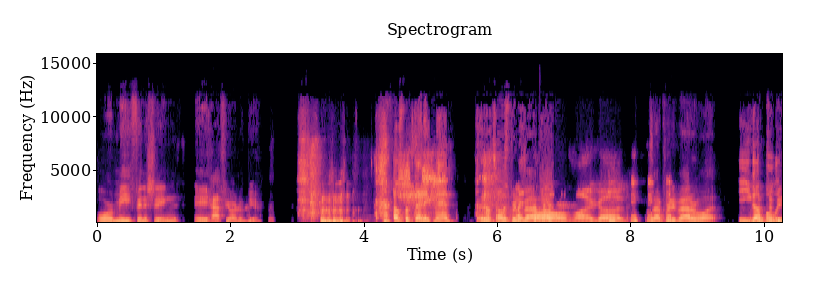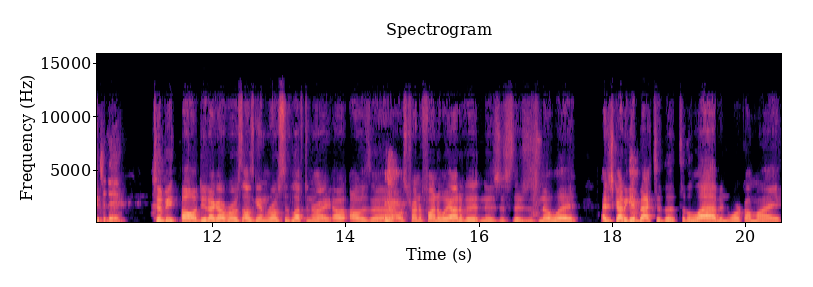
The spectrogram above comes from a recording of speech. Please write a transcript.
or me finishing a half yard of beer? that was pathetic, man. That was pretty bad. huh? Oh my god. Was that pretty bad or what? You To- got to bullied be- today. To be, oh, dude, I got roasted. I was getting roasted left and right. I, I was, uh, I was trying to find a way out of it, and it's just, there's just no way. I just got to get back to the to the lab and work on my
